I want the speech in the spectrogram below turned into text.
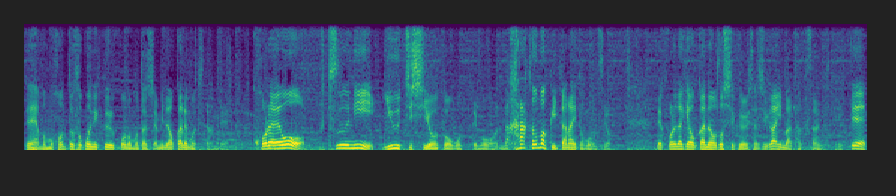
で、もう本当そこに来る子供たちはみんなお金持ちなんで、これを普通に誘致しようと思っても、なかなかうまくいかないと思うんですよ。で、これだけお金を落としてくれる人たちが今たくさん来ていて、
